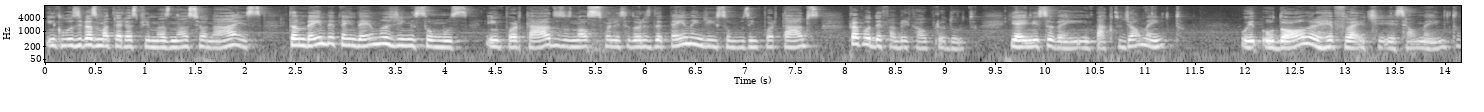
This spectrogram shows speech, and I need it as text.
Inclusive as matérias-primas nacionais também dependemos de insumos importados, os nossos fornecedores dependem de insumos importados para poder fabricar o produto. E aí nisso vem impacto de aumento, o, o dólar reflete esse aumento,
